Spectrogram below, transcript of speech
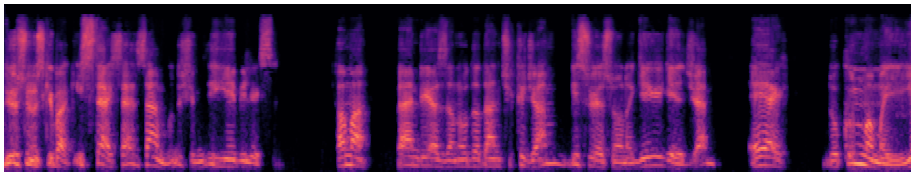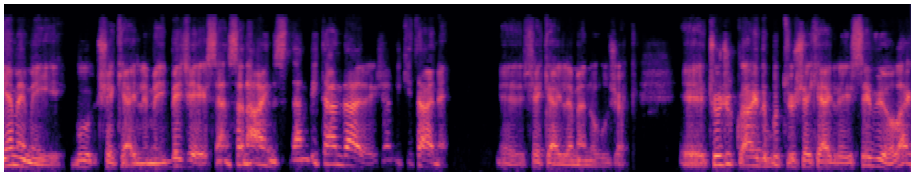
diyorsunuz ki bak istersen sen bunu şimdi yiyebilirsin. Ama ben birazdan odadan çıkacağım. Bir süre sonra geri geleceğim. Eğer dokunmamayı, yememeyi, bu şekerlemeyi becerirsen sana aynısından bir tane daha vereceğim. iki tane e, şekerlemen olacak. E, çocuklar da bu tür şekerleri seviyorlar.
